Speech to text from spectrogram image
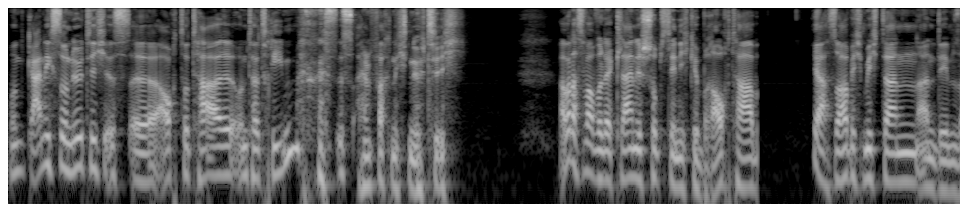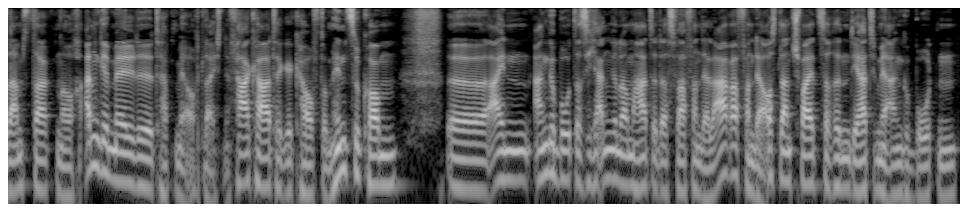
Und gar nicht so nötig ist äh, auch total untertrieben. Es ist einfach nicht nötig. Aber das war wohl der kleine Schubs, den ich gebraucht habe. Ja, so habe ich mich dann an dem Samstag noch angemeldet, habe mir auch gleich eine Fahrkarte gekauft, um hinzukommen. Äh, ein Angebot, das ich angenommen hatte, das war von der Lara, von der Auslandschweizerin. Die hatte mir angeboten,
